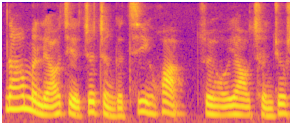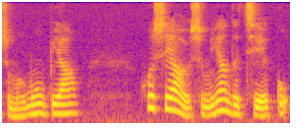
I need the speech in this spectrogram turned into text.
让他们了解这整个计划最后要成就什么目标，或是要有什么样的结果。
